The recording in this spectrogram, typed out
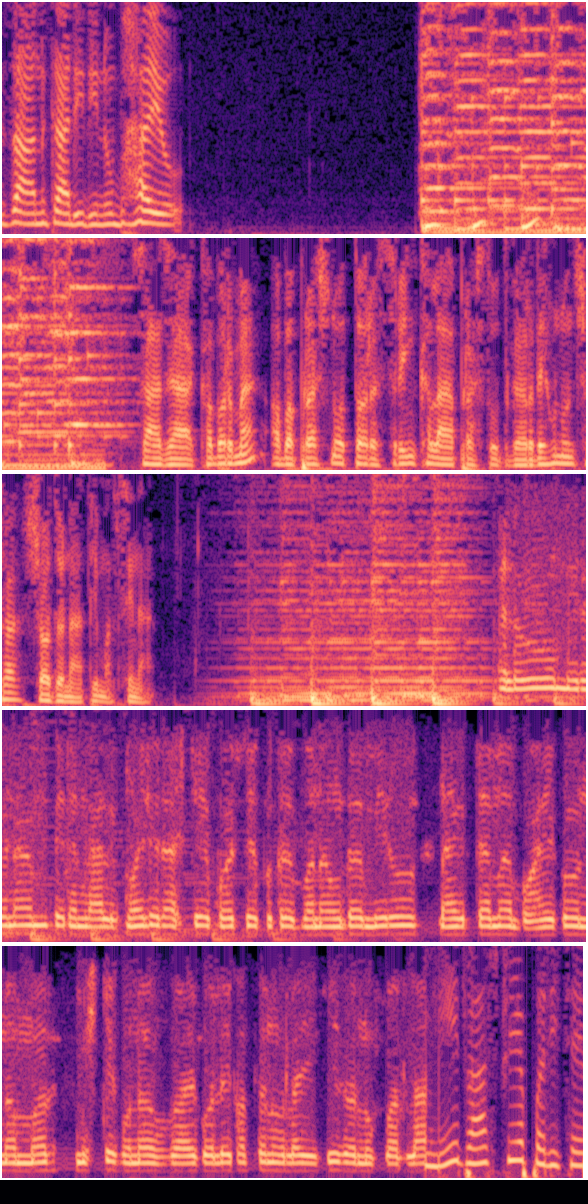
जानकारी दिनुभयो। साझा खबरमा अब प्रश्नोत्तर श्रृंखला प्रस्तुत गर्दै हुनुहुन्छ सजना तिमल सिन्हा। हेलो मेरो नाम प्रेमलाल मैले राष्ट्रिय परिचय पत्र बनाउँदा मेरो नागरिकतामा भएको नम्बर मिस्टेक हुन गएकोले सच्याउनको लागि के गर्नु पर्ला राष्ट्रिय परिचय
